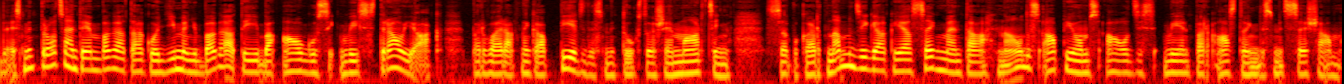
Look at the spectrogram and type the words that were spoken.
10% bagātāko ģimeņu bagātība augusi visstraujāk par vairāk nekā 50 tūkstošiem tūkstošiem mārciņu. Savukārt nabadzīgākajā segmentā naudas apjoms audzis vien par 86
